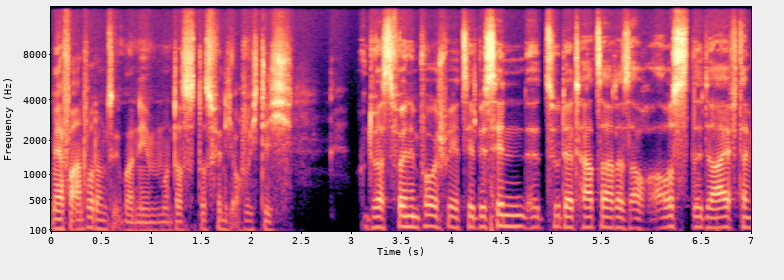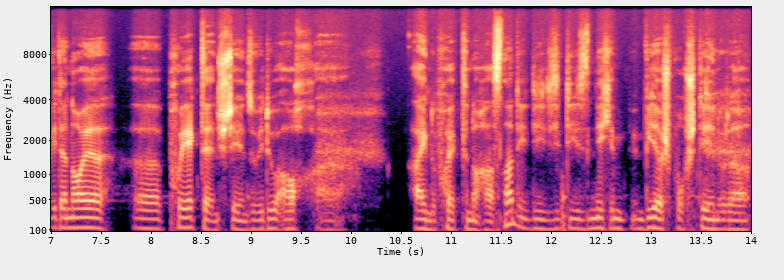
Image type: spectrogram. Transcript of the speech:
mehr Verantwortung zu übernehmen. Und das, das finde ich auch wichtig. Und du hast vorhin im Vorgespräch erzählt, bis hin äh, zu der Tatsache, dass auch aus The Dive dann wieder neue äh, Projekte entstehen, so wie du auch äh, eigene Projekte noch hast, ne? die, die, die nicht im, im Widerspruch stehen oder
